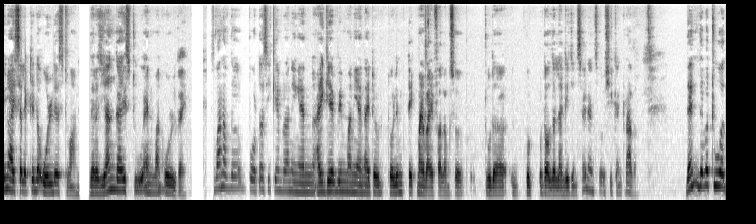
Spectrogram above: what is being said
You know, I selected the oldest one. There is young guys two and one old guy. One of the porters he came running, and I gave him money, and I told, told him take my wife along. So to the put, put all the luggage inside, and so she can travel. Then there were two other.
